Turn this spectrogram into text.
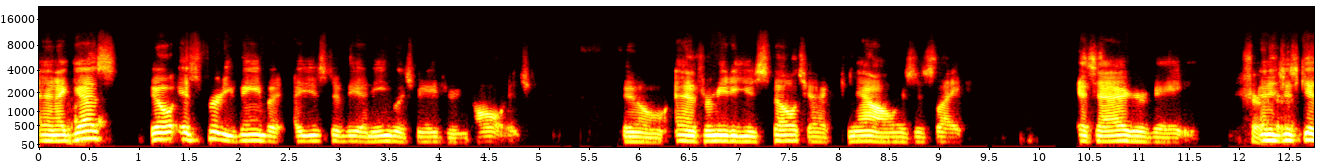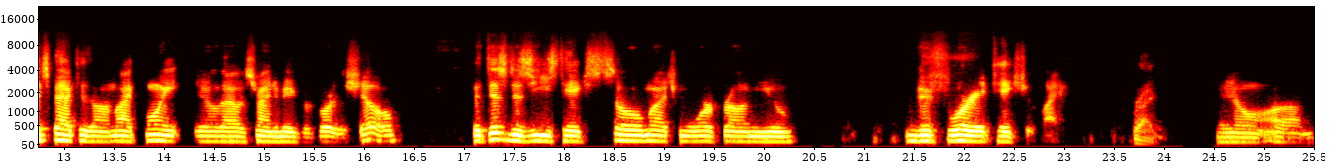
And I guess you know it's pretty vain, but I used to be an English major in college, you know, and for me to use spell check now is just like it's aggravating Sure. and it sure. just gets back to the, my point, you know, that I was trying to make before the show, that this disease takes so much more from you before it takes your life. right. You know, um,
